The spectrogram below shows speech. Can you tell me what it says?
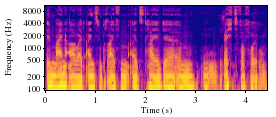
in meine Arbeit einzugreifen als Teil der ähm, Rechtsverfolgung.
